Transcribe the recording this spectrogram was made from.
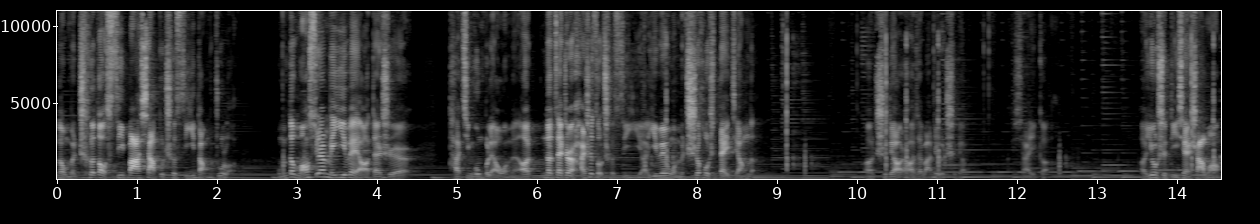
那我们车到 C 八，下步车 C 一挡不住了。我们的王虽然没移位啊，但是他进攻不了我们啊。那在这儿还是走车 C 一啊，因为我们吃后是带将的。啊，吃掉，然后再把这个吃掉。下一个，啊，又是底线杀王，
